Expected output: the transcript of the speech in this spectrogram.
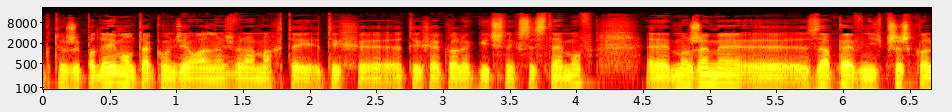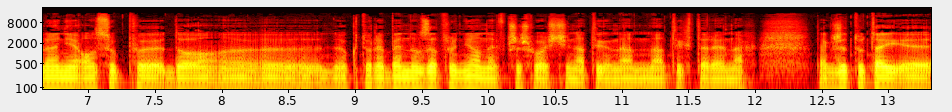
którzy podejmą taką działalność w ramach tej, tych, e, tych ekologicznych systemów, e, możemy e, zapewnić przeszkolenie osób, e, e, do, które będą zatrudnione w przyszłości na, tych na, na tych terenach. Także tutaj e, e,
